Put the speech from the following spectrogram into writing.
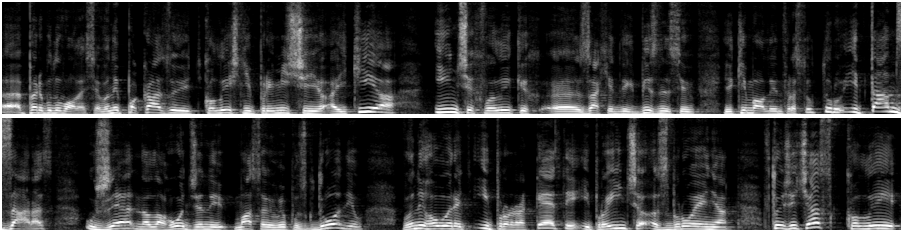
е, перебудувалася. Вони показують колишні приміщення IKEA, інших великих е, західних бізнесів, які мали інфраструктуру, і там зараз уже налагоджений масовий випуск дронів. Вони говорять і про ракети, і про інше озброєння. В той же час, коли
